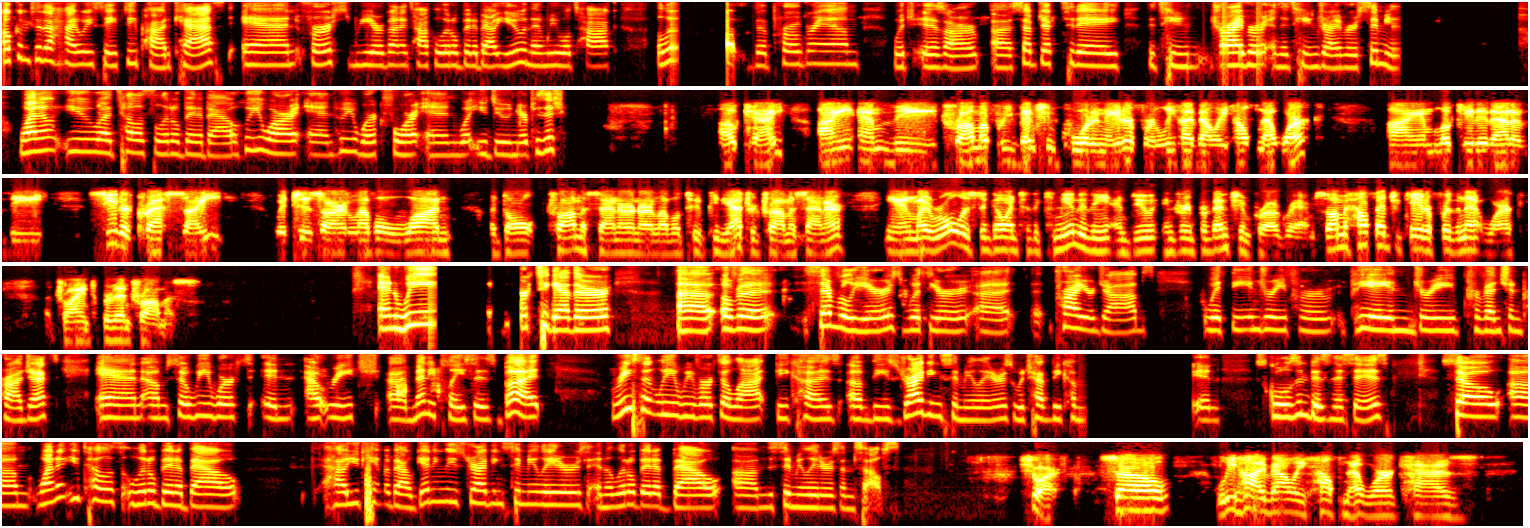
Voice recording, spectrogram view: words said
Welcome to the Highway Safety Podcast. And first, we are going to talk a little bit about you, and then we will talk a little about the program, which is our uh, subject today the Teen Driver and the Teen Driver Simulator. Why don't you uh, tell us a little bit about who you are and who you work for and what you do in your position? Okay. I am the trauma prevention coordinator for Lehigh Valley Health Network. I am located out of the Cedar Crest site, which is our level one adult trauma center and our level two pediatric trauma center. And my role is to go into the community and do injury prevention programs. So I'm a health educator for the network trying to prevent traumas. And we work together uh, over several years with your uh, prior jobs with the injury for PA injury prevention project. And um, so we worked in outreach uh, many places, but recently we worked a lot because of these driving simulators, which have become in schools and businesses. So, um, why don't you tell us a little bit about how you came about getting these driving simulators and a little bit about um, the simulators themselves? Sure. So, Lehigh Valley Health Network has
